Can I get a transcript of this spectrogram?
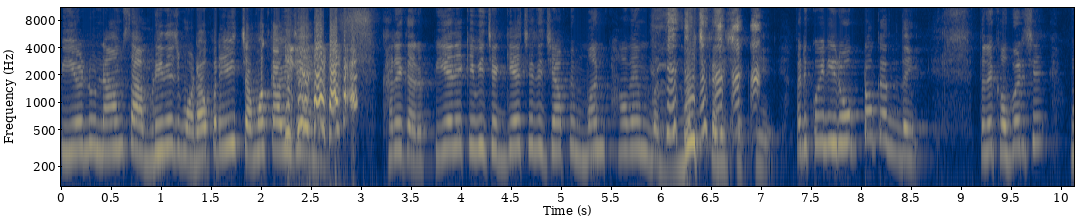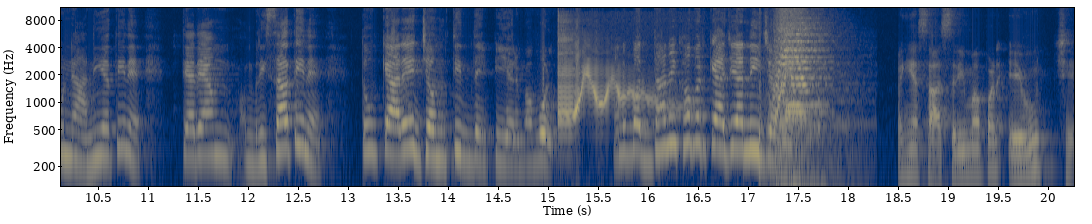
પિયરનું નામ સાંભળીને જ મોઢા ઉપર એવી ચમક આવી જાય ખરેખર પિયર એક એવી જગ્યા છે ને જ્યાં આપણે મન ફાવે એમ બધું જ કરી શકીએ. અને કોઈની રોકટોક જ નહીં. તને ખબર છે? હું નાની હતી ને ત્યારે આમ રીસાતી ને તો હું ક્યારેય જમતી જ નહીં પિયરમાં. બોલ. અને બધાને ખબર કે આજે આ નહીં જમે. અહીંયા સાસરીમાં પણ એવું જ છે.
